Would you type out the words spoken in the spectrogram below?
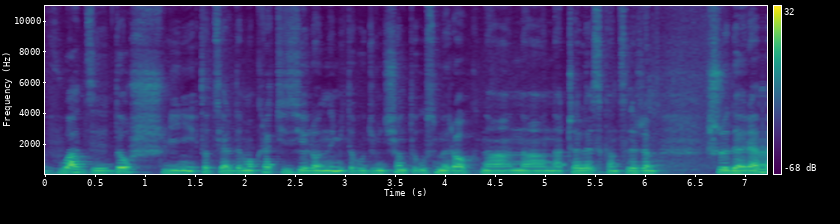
y, władzy doszli socjaldemokraci z Zielonymi, to był 98 rok, na, na, na czele z kanclerzem Schröderem,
